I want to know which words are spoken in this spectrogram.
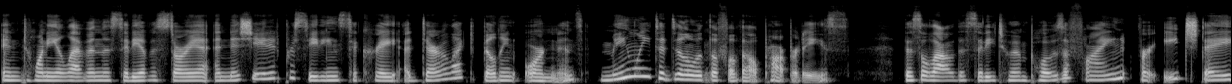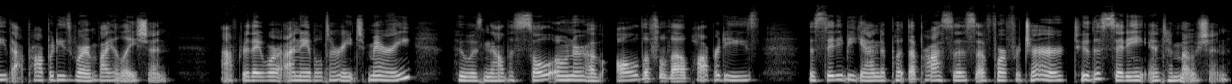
In 2011, the city of Astoria initiated proceedings to create a derelict building ordinance mainly to deal with the Flavel properties. This allowed the city to impose a fine for each day that properties were in violation. After they were unable to reach Mary, who was now the sole owner of all the Flavel properties, the city began to put the process of forfeiture to the city into motion.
